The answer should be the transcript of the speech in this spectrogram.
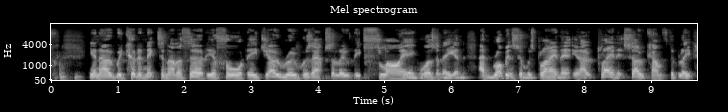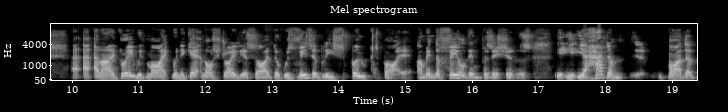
you know, we could have nicked another thirty or forty. Joe Root was absolutely flying, wasn't he? And and Robinson was playing it, you know, playing it so comfortably. And I agree with Mike when you get an Australia side that was visibly spooked by it. I mean, the fielding positions, you, you had them by the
